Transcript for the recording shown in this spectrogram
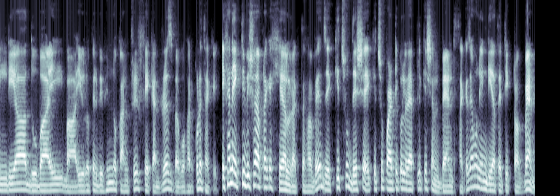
ইন্ডিয়া দুবাই বা ইউরোপের বিভিন্ন কান্ট্রির ফেক অ্যাড্রেস ব্যবহার করে থাকি। এখানে একটি বিষয় আপনাকে খেয়াল রাখতে হবে যে কিছু দেশে কিছু পার্টিকুলার অ্যাপ্লিকেশন ব্যান্ড থাকে, যেমন ইন্ডিয়াতে টিকটক ব্যান্ড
